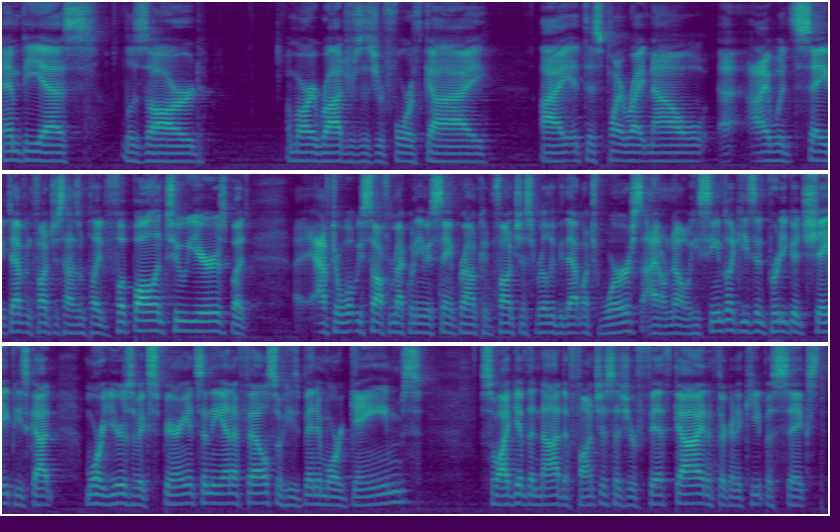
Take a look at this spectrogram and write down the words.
MVS, Lazard, Amari Rodgers is your fourth guy. I at this point right now, uh, I would say Devin Funchess hasn't played football in two years, but uh, after what we saw from Equanimeous St. Brown, can Funchess really be that much worse? I don't know. He seems like he's in pretty good shape. He's got more years of experience in the NFL, so he's been in more games. So I give the nod to Funchess as your fifth guy, and if they're going to keep a sixth,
